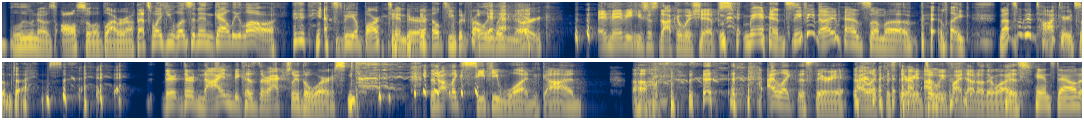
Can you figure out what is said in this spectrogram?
Blueno's also a blabbermouth. That's why he wasn't in Galley-La. he has to be a bartender, or else he would probably like narc. And maybe he's just good with ships. Man, CP9 has some uh like not some good talkers sometimes. they're they're nine because they're actually the worst. they're not like CP one. God. Um, I like this theory. I like this theory until I'm- we find out otherwise. Hands down,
